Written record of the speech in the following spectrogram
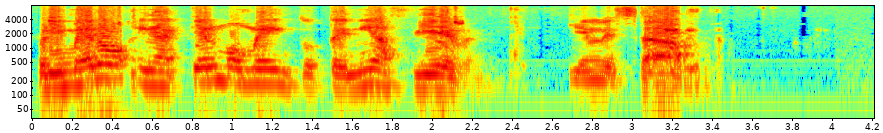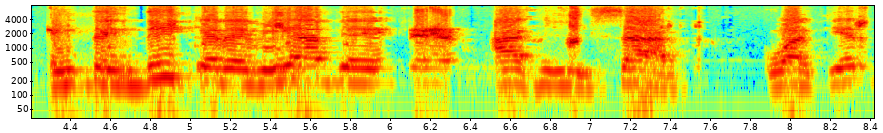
Primero, en aquel momento tenía fiebre, quien le sabe. Entendí que debía de agilizar cualquier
